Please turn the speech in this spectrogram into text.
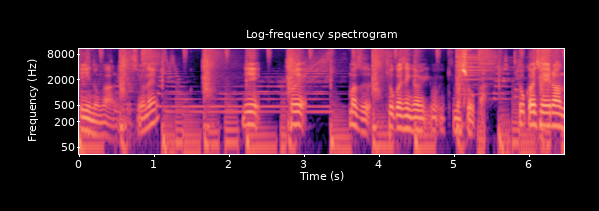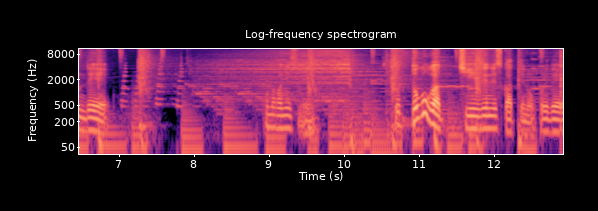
ていうのがあるんですよね。で、これ、まず、境界線からいきましょうか。境界線選んで、こんな感じですね。これ、どこが地平線ですかっていうのをこれで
